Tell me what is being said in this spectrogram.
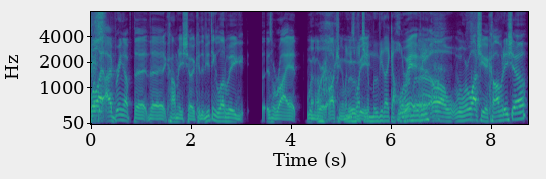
well, I, I bring up the the comedy show because if you think Ludwig is a riot when we're watching a when movie, he's watching a movie like a horror wait, movie. oh, when we're watching a comedy show,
